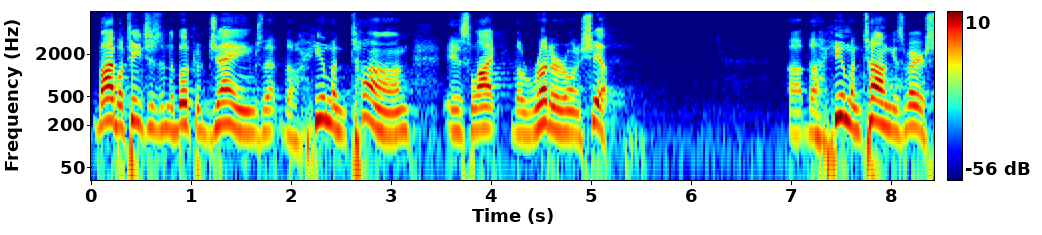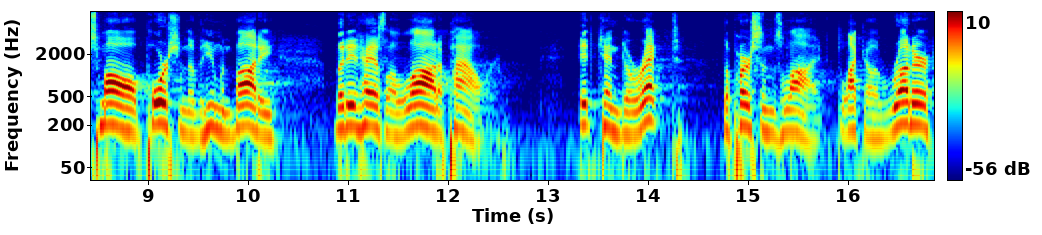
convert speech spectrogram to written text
The Bible teaches in the book of James that the human tongue is like the rudder on a ship. Uh, the human tongue is a very small portion of the human body, but it has a lot of power. It can direct the person's life, like a rudder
